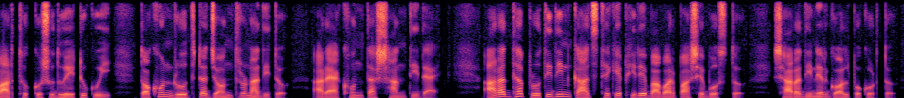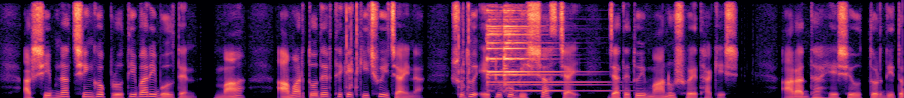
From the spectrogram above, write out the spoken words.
পার্থক্য শুধু এটুকুই, তখন রোদটা যন্ত্রণা দিত আর এখন তা শান্তি দেয়। আরাধ্যা প্রতিদিন কাজ থেকে ফিরে বাবার পাশে বসত, সারাদিনের গল্প করত, আর শিবনাথ সিংহ প্রতিবারই বলতেন, মা, আমার তোদের থেকে কিছুই চাই না, শুধু এটুকু বিশ্বাস চাই, যাতে তুই মানুষ হয়ে থাকিস। আরাধ্যা হেসে উত্তর দিত,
